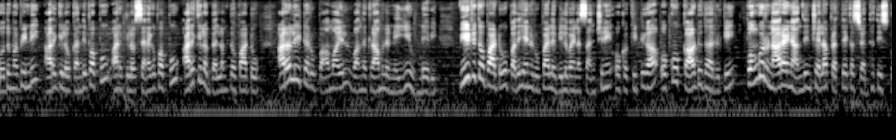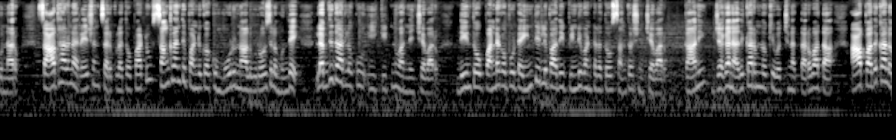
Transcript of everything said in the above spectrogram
గోధుమ పిండి అరకిలో కందిపప్పు అరకిలో శనగపప్పు అరకిలో బెల్లంతో పాటు అర లీటరు పామాయిల్ వంద గ్రాముల నెయ్యి ఉండేవి. వీటితో పాటు పదిహేను రూపాయల విలువైన సంచిని ఒక కిట్గా ఒక్కో కార్డుదారుకి పొంగూరు నారాయణ అందించేలా ప్రత్యేక శ్రద్ధ తీసుకున్నారు. సాధారణ రేషన్ సరుకులతో పాటు సంక్రాంతి పండుగకు మూడు నాలుగు రోజుల ముందే లబ్ధిదారులకు ఈ కిట్ను అందించేవారు. దీంతో పండగ పూట ఇంటిల్లిపాది పిండి వంటలతో సంతోషించేవారు. కానీ జగన్ అధికారంలోకి వచ్చిన తర్వాత ఆ పథకాల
